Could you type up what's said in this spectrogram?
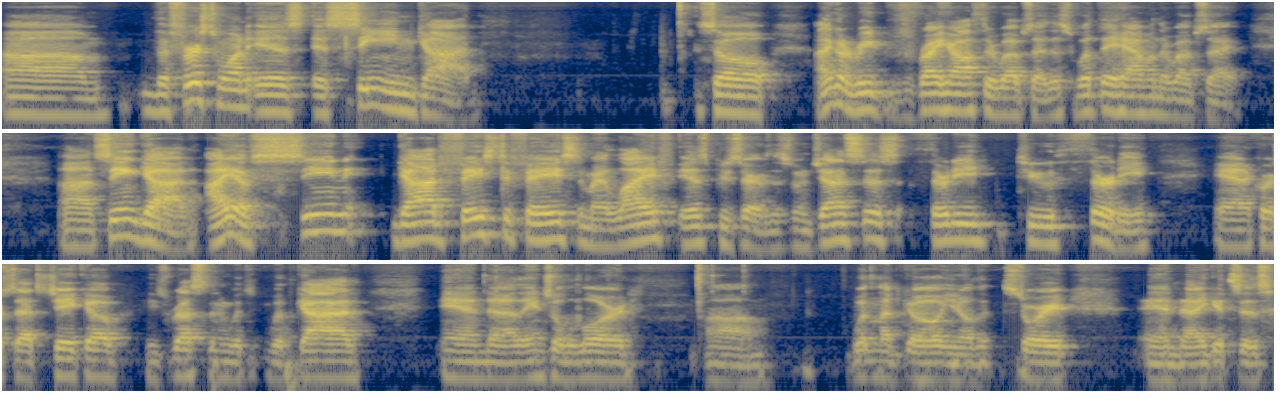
um the first one is is seeing God. So I'm going to read right here off their website. This is what they have on their website. Uh, seeing God. I have seen God face to face, and my life is preserved. This is from Genesis 32 30. And of course, that's Jacob. He's wrestling with, with God, and uh, the angel of the Lord um, wouldn't let go. You know the story. And uh, he gets his,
